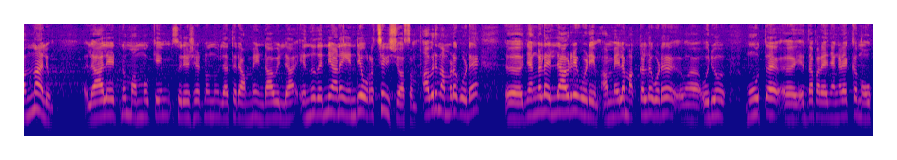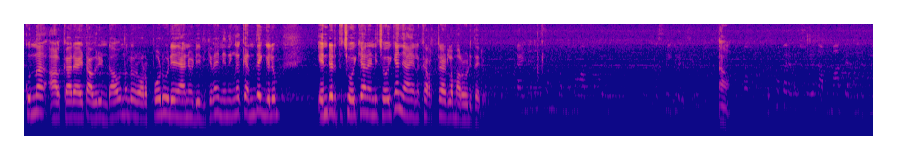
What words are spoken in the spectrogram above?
വന്നാലും ലാലേട്ടനും മമ്മൂക്കയും സുരേഷ് ഏട്ടനൊന്നും ഇല്ലാത്തൊരു അമ്മ ഉണ്ടാവില്ല എന്ന് തന്നെയാണ് എന്റെ ഉറച്ച വിശ്വാസം. അവർ നമ്മുടെ കൂടെ ഞങ്ങളുടെ എല്ലാവരുടെയും കൂടെയും അമ്മയിലെ മക്കളുടെ കൂടെ ഒരു മൂത്ത എന്താ പറയുക ഞങ്ങളെയൊക്കെ നോക്കുന്ന ആൾക്കാരായിട്ട് അവരുണ്ടാവും എന്നുള്ളൊരു ഉറപ്പോടുകൂടിയാണ് ഞാനിവിടെ ഇരിക്കുന്നത്. ഇനി നിങ്ങൾക്ക് എന്തെങ്കിലും എന്റെ അടുത്ത് ചോദിക്കാൻ വേണ്ടി ചോദിക്കാൻ ഞാൻ കറക്റ്റായിട്ടുള്ള മറുപടി തരും ആ ഉപ്പു പരമേശ്വരൻ അമ്മ തെരഞ്ഞെടുപ്പിൽ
